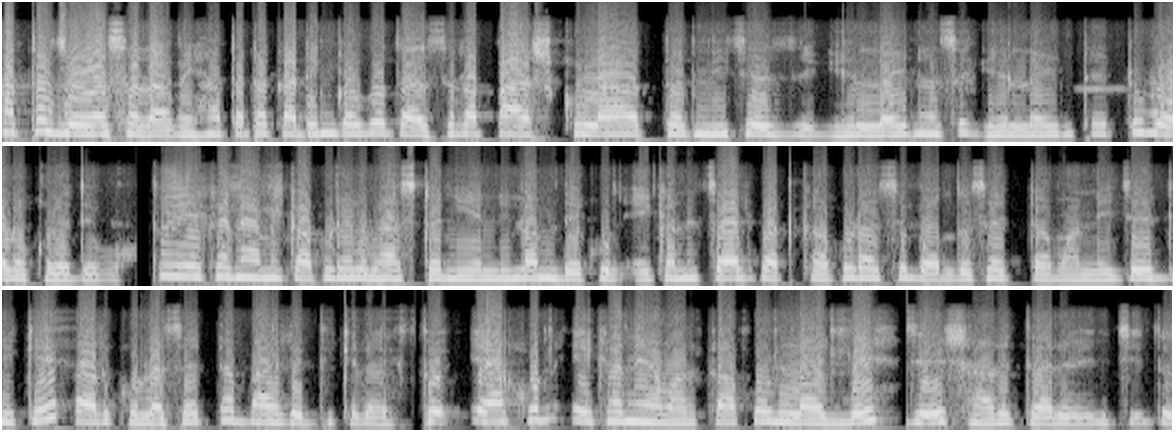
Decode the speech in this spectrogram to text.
হাতা জোড়া ছাড়া আমি হাতাটা কাটিং করব, তাছাড়া পাশ খোলা অর্থাৎ নিচে যে ঘের লাইন আছে, ঘের লাইনটা একটু বড় করে দেব। তো এখানে আমি কাপড়ের ভাঁজটা নিয়ে নিলাম। দেখুন, এখানে চার পাট কাপড় আছে, বন্ধ সাইডটা আমার নিজের দিকে আর খোলা সাইডটা বাইরের দিকে রাখছি। তো এখন এখানে আমার কাপড় লাগবে যে সাড়ে তেরো ইঞ্চি। তো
